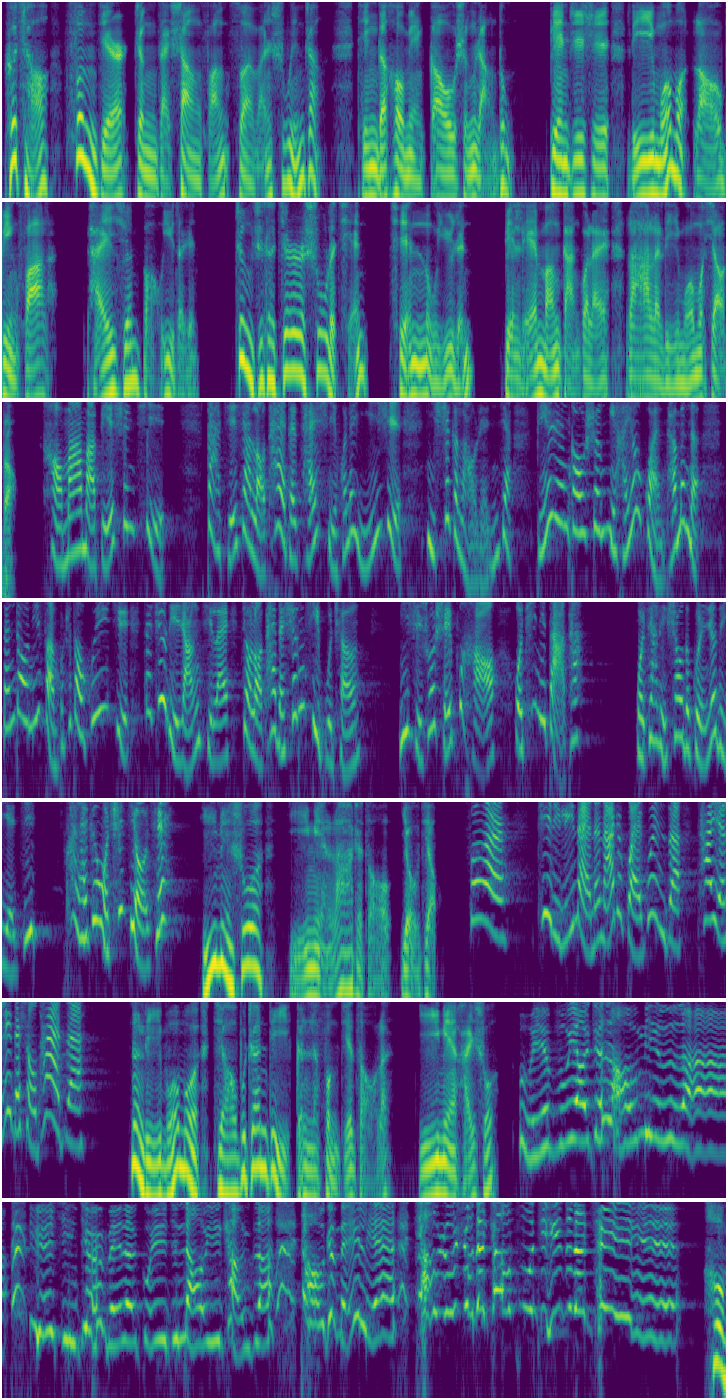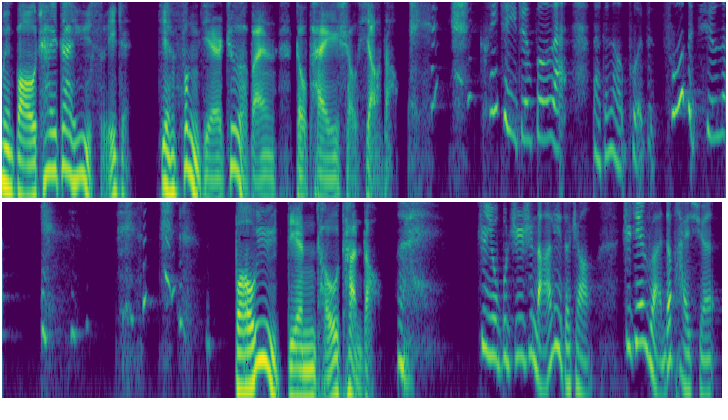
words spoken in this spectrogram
可巧凤姐儿正在上房算完输赢账，听得后面高声嚷动，便知是李嬷嬷老病发了，排宣宝玉的人，正值他今儿输了钱，迁怒于人，便连忙赶过来拉了李嬷嬷，笑道：“好妈妈，别生气。”大节下，老太太才喜欢了一日，你是个老人家，别人高升，你还要管他们呢？难道你反不知道规矩，在这里嚷起来，叫老太太生气不成？你只说谁不好，我替你打他。我家里烧的滚热的野鸡，快来跟我吃酒去。一面说，一面拉着走，又叫风儿替你李奶奶拿着拐棍子擦眼泪的手帕子。那李嬷嬷脚不沾地，跟了凤姐走了。一面还说：“我也不要这老命了，月薪今儿没了规矩，闹一场子，讨个没脸，强如受他丈夫蹄子的气。”后面宝钗、黛玉随着，见凤姐儿这般，都拍手笑道：“ 亏这一阵风来，把个老婆子搓了去了。”宝玉点头叹道：“唉。”这又不知是哪里的账，之间软的盘旋，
